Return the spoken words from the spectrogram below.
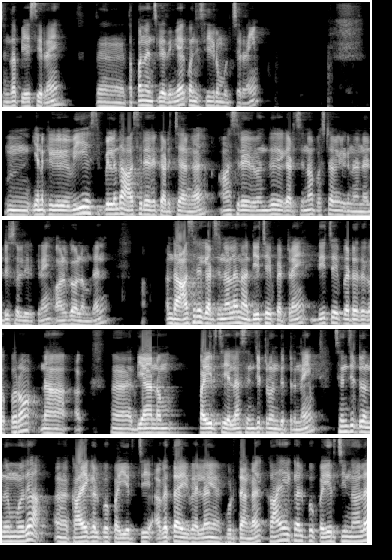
சின்னதாக பேசிடுறேன். தப்பாக நினச்சிக்காதீங்க. கொஞ்சம் சீக்கிரம் முடிச்சிடுறேன். எனக்கு விஎஸ்பிலேருந்து ஆசிரியர் கிடைச்சாங்க. ஆசிரியர் வந்து கிடச்சுன்னா ஃபஸ்ட்டு அவங்களுக்கு நான் நன்றி சொல்லியிருக்கிறேன். வாழ்க வளமுடன். அந்த ஆசிரியர் கிடச்சதுனால நான் தீட்சை பெற்றேன். தீட்சை பெற்றதுக்கப்புறம் நான் தியானம் பயிற்சி எல்லாம் செஞ்சுட்டு வந்துட்டு இருந்தேன் செஞ்சுட்டு வந்தபோது காயக்கல்பு பயிற்சி அகத்தாய்வு எல்லாம் எனக்கு கொடுத்தாங்க. காயக்கல்பு பயிற்சினால்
